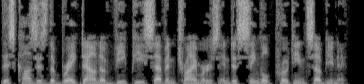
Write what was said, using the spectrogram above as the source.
This causes the breakdown of VP7 trimers into single protein subunits,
